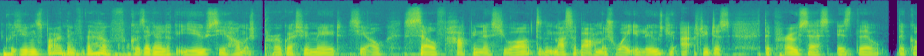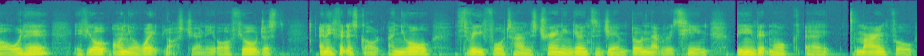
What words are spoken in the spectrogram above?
because you've inspired them for their health. Because they're going to look at you, see how much progress you made, see how self happiness you are. It doesn't matter about how much weight you lose. You actually just, the process is the, the goal here. If you're on your weight loss journey or if you're just any fitness goal and you're three, four times training, going to the gym, building that routine, being a bit more uh, mindful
